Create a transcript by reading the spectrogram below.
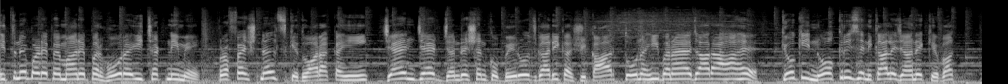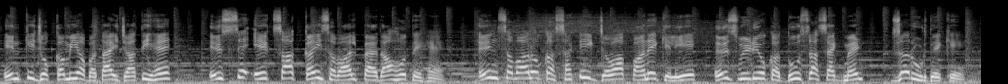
इतने बड़े पैमाने पर हो रही छटनी में प्रोफेशनल्स के द्वारा कहीं जैन जेड जनरेशन को बेरोजगारी का शिकार तो नहीं बनाया जा रहा है क्योंकि नौकरी से निकाले जाने के वक्त इनकी जो कमियाँ बताई जाती हैं, इससे एक साथ कई सवाल पैदा होते हैं। इन सवालों का सटीक जवाब पाने के लिए इस वीडियो का दूसरा सेगमेंट ज़रूर देखें।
